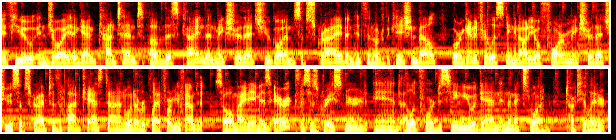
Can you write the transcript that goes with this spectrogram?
If you enjoy, again, content of this kind, then make sure that you go ahead and subscribe and hit the notification bell. Or again, if you're listening in audio form, make sure that you subscribe to the podcast on whatever platform you found it. So, my name is Eric, this is Grace Nerd, and I look forward to seeing you again in the next one. Talk to you later.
